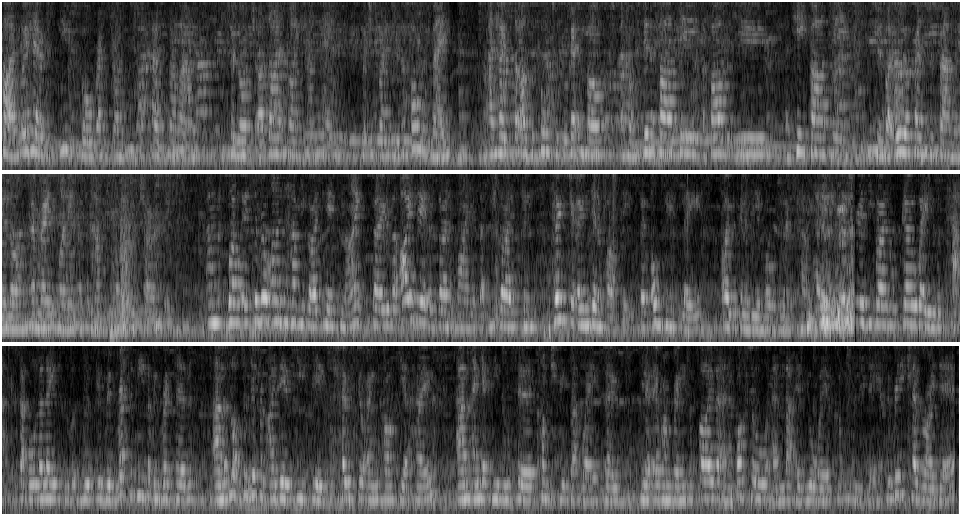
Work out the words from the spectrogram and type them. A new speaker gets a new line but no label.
Hi, we're here at the beautiful restaurant La Casa Maran to launch our Dine at campaign, which is running through the whole of May and hopes that our supporters will get involved and hold a dinner party, a barbecue, a tea party, to invite all your friends and family along and raise money for some charity.
Um, well, it's a real honour to have you guys here tonight. So the idea of Dine at Mine is that you guys can host your own dinner party. So obviously, I was going to be involved in this campaign. You guys will go away with a pack that will relate with, with, with recipes that we've written, um, lots of different ideas for you to be able to host your own party at home. Um, and get people to contribute that way. So, you know, everyone brings a fiver and a bottle, and that is your way of contributing. It's a really clever idea.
